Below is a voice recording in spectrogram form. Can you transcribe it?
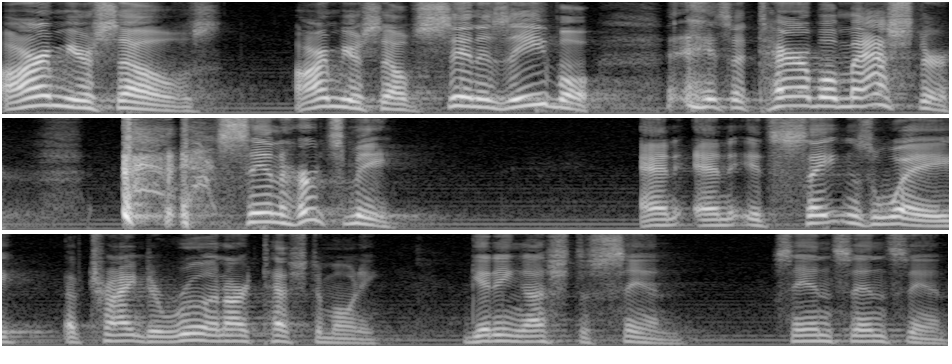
Arm yourselves, arm yourselves. Sin is evil, it's a terrible master. Sin hurts me. And, and it's Satan's way of trying to ruin our testimony, getting us to sin. Sin, sin, sin.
